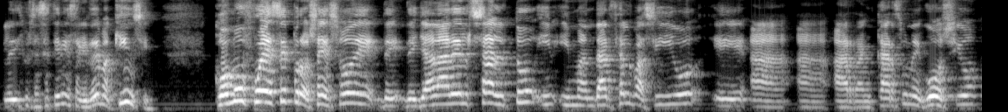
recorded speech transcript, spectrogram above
le dije, usted se tiene que salir de McKinsey. ¿Cómo fue ese proceso de, de, ya dar el salto y, y mandarse al vacío eh, a, a, arrancar su negocio?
